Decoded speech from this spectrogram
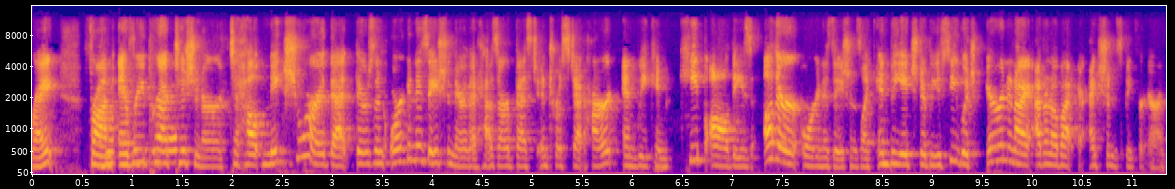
right? From every practitioner to help make sure that there's an organization there that has our best interest at heart. And we can keep all these other organizations like NBHWC, which Erin and I, I don't know about, I shouldn't speak for Erin,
